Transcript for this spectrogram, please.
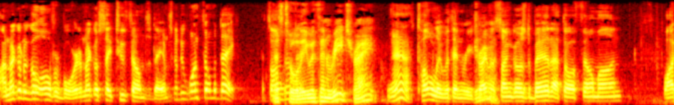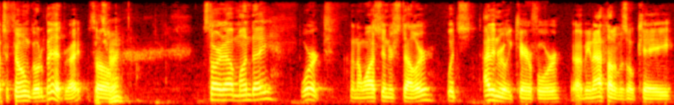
I'm not going to go overboard. I'm not going to say two films a day. I'm just going to do one film a day. That's. That's totally do. within reach, right? Yeah, totally within reach. Right. Yeah. My son goes to bed. I throw a film on, watch a film, go to bed. Right. So That's right. started out Monday, worked, and I watched Interstellar, which I didn't really care for. I mean, I thought it was okay.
